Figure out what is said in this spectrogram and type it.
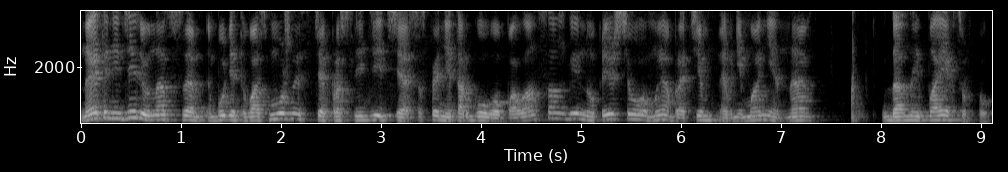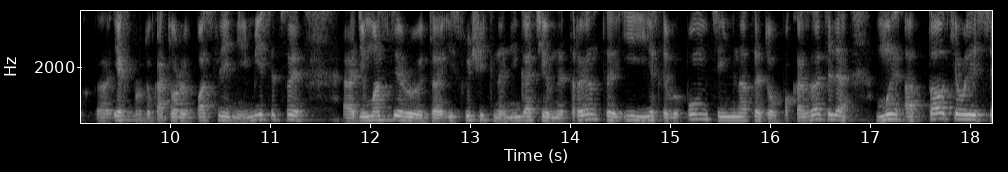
На этой неделе у нас э, будет возможность проследить состояние торгового баланса Англии, но прежде всего мы обратим внимание на данные по экспорту, э, экспорту, которые в последние месяцы демонстрируют исключительно негативный тренд. И если вы помните, именно от этого показателя мы отталкивались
